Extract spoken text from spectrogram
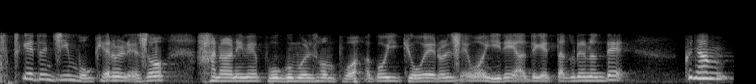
어떻게든지 목회를 해서 하나님의 복음을 선포하고 이 교회를 세워 일해야 되겠다 그러는데 그냥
